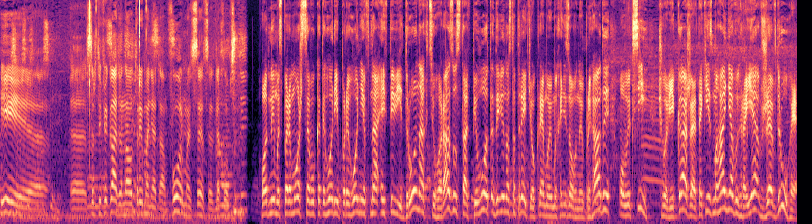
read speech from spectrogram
і е, е, сертифікати на отримання там форми. Все це для хлопців. Одним із переможців у категорії перегонів на fpv дронах цього разу став пілот 93-ї окремої механізованої бригади Олексій. Чоловік каже, такі змагання виграє вже вдруге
